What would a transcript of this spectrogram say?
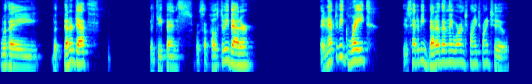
with a with better depth, the defense was supposed to be better. They didn't have to be great. They just had to be better than they were in 2022.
